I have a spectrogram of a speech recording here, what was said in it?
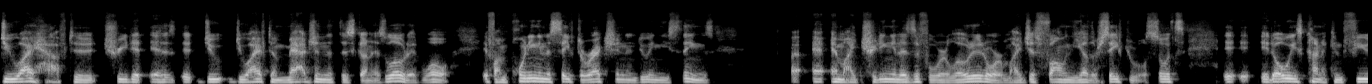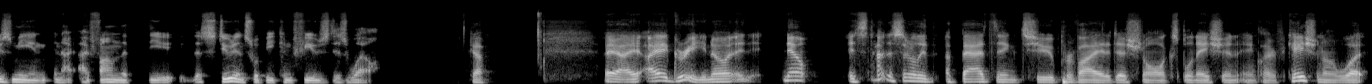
do I have to treat it as it, do? Do I have to imagine that this gun is loaded? Well, if I'm pointing in a safe direction and doing these things, uh, am I treating it as if it were loaded, or am I just following the other safety rules? So it's it, it always kind of confused me, and, and I, I found that the the students would be confused as well. Yeah. Yeah, I, I agree. You know, now it's not necessarily a bad thing to provide additional explanation and clarification on what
